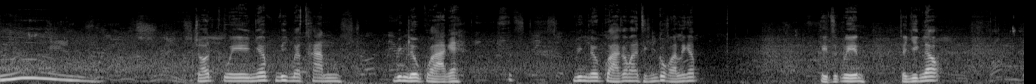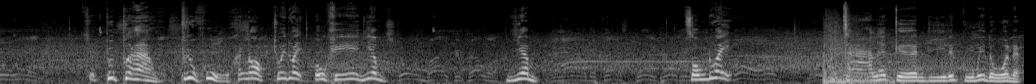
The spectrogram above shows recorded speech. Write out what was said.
อืมจอร์ดเวย์ครับวิ่งมาทัน วิ่งเร็วกว่าไง วิ่งเร็วกว่าก็มาถึงก่อนเลยครับ ติดสกรีน จะยิงแล้วพึ่งเปล่าโอ้โหข้างนอกช่วยด้วย โอเค เยี่ยม เยี่ยม ส่งด้วยจ้าเหลือเกินดีแล้วกูไม่โดนอะ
